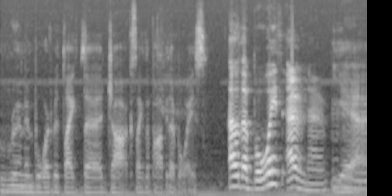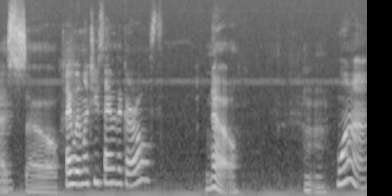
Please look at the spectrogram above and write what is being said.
room and board with like the jocks, like the popular boys. Oh, the boys? Oh no. Yeah, Mhm. so They wouldn't let you stay with the girls. no. Mm-mm. Why?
